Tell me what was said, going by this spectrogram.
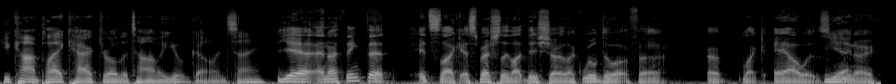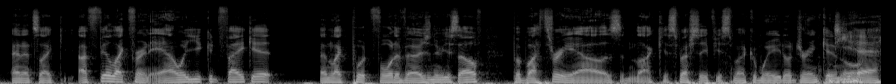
You can't play a character all the time, or you'll go insane. Yeah, and I think that it's like, especially like this show, like we'll do it for uh, like hours, Yeah. you know, and it's like I feel like for an hour you could fake it, and like put forward a version of yourself. But by three hours, and like especially if you're smoking weed or drinking, Yeah. or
